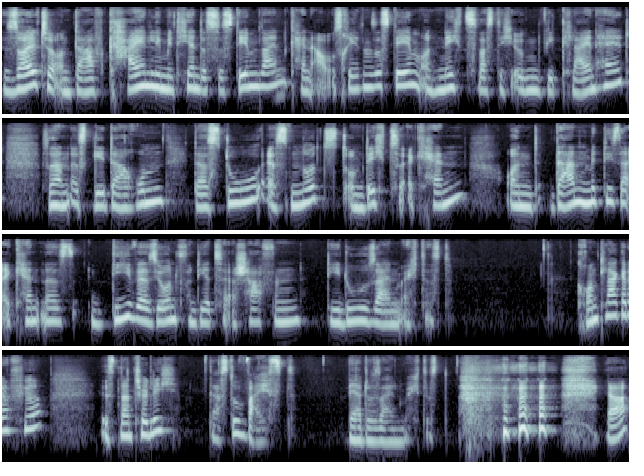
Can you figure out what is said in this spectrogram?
sollte und darf kein limitierendes System sein, kein Ausredensystem und nichts, was dich irgendwie klein hält, sondern es geht darum, dass du es nutzt, um dich zu erkennen und dann mit dieser Erkenntnis die Version von dir zu erschaffen, die du sein möchtest. Grundlage dafür ist natürlich, dass du weißt, wer du sein möchtest. ja,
